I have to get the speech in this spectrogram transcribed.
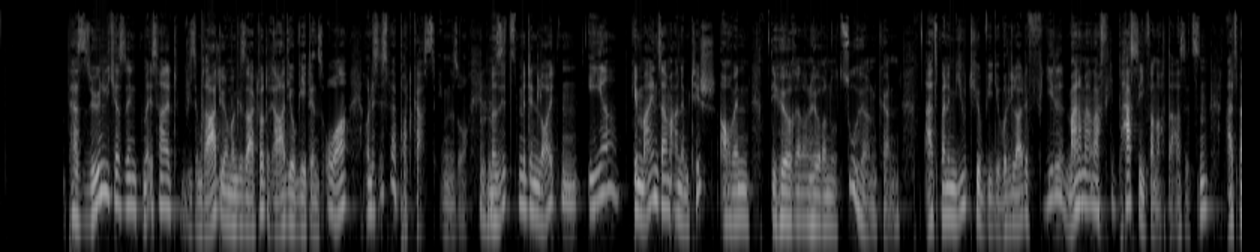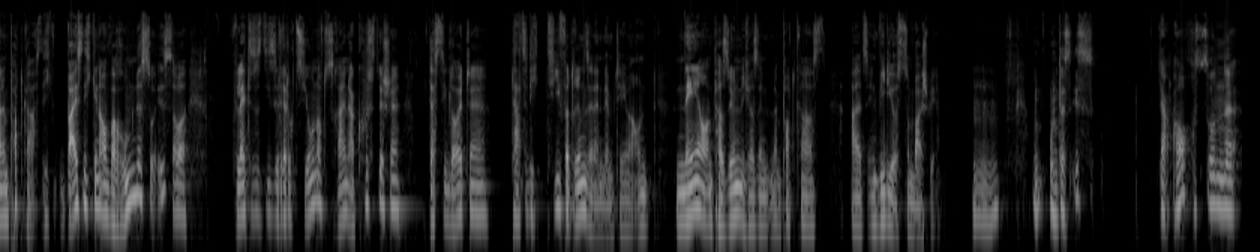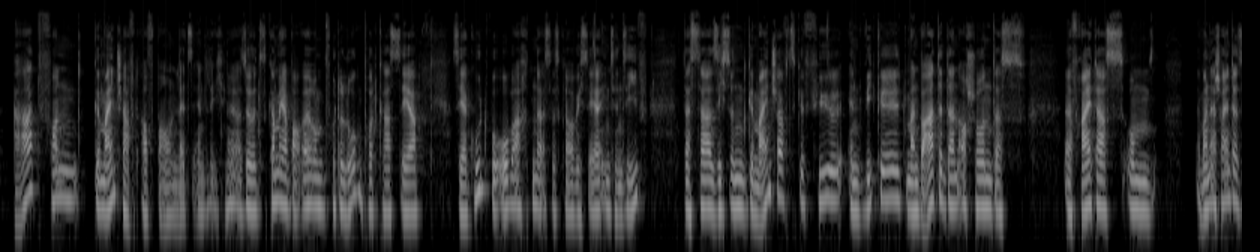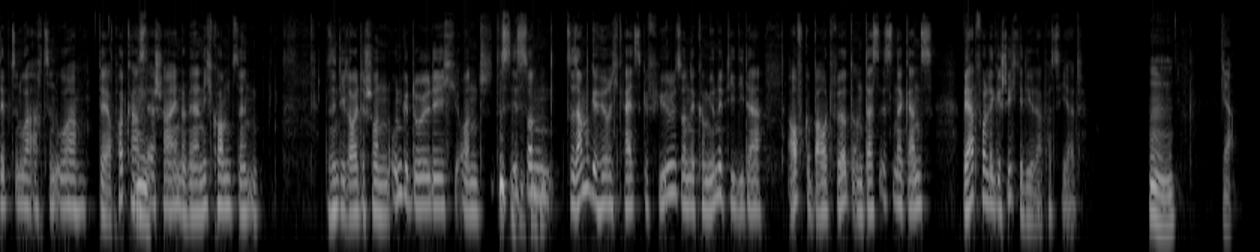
persönlicher sind. Man ist halt, wie es im Radio immer gesagt wird, Radio geht ins Ohr. Und es ist bei Podcasts eben so. Mhm. Man sitzt mit den Leuten eher gemeinsam an einem Tisch, auch wenn die Hörerinnen und Hörer nur zuhören können, als bei einem YouTube-Video, wo die Leute viel, meiner Meinung nach viel passiver noch da sitzen, als bei einem Podcast. Ich weiß nicht genau, warum das so ist, aber vielleicht ist es diese Reduktion auf das rein akustische, dass die Leute tatsächlich tiefer drin sind in dem Thema und näher und persönlicher sind in dem Podcast als in Videos zum Beispiel. Mhm. Und, und das ist ja auch so eine Art von Gemeinschaft aufbauen letztendlich. Ne? Also das kann man ja bei eurem Fotologen-Podcast sehr, sehr gut beobachten. Da ist das, glaube ich, sehr intensiv, dass da sich so ein Gemeinschaftsgefühl entwickelt. Man wartet dann auch schon, dass äh, freitags um, wann erscheint er? 17 Uhr, 18 Uhr der Podcast hm. erscheint und wenn er nicht kommt, sind sind die Leute schon ungeduldig und das ist so ein Zusammengehörigkeitsgefühl, so eine Community, die da aufgebaut wird und das ist eine ganz wertvolle Geschichte, die da passiert. Mhm. Ja.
